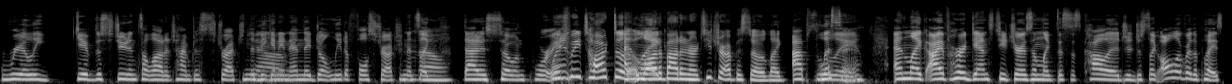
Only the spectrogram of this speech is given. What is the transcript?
really give the students a lot of time to stretch in the Yeah. beginning and they don't lead a full stretch. And it's like, that is so important. Which we talked a, a lot about in our teacher episode. Like Absolutely. listen. And like I've heard dance teachers and like this is college and just like all over the place.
